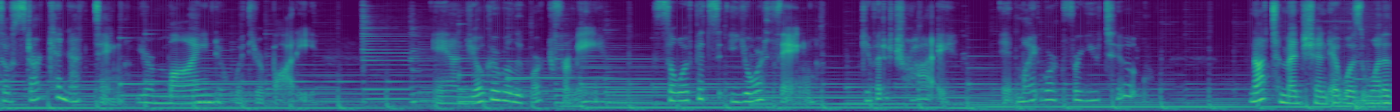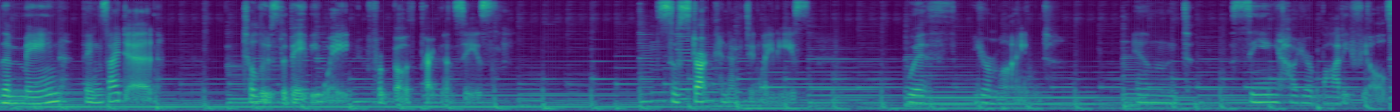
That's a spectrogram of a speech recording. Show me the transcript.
So start connecting your mind with your body. And yoga really worked for me. So if it's your thing, give it a try. It might work for you too. Not to mention, it was one of the main things I did to lose the baby weight for both pregnancies. So start connecting, ladies, with your mind and seeing how your body feels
